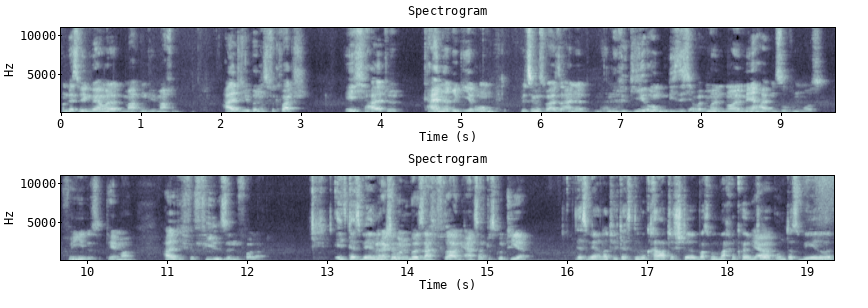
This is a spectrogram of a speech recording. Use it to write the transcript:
Und deswegen werden wir das irgendwie machen. Halte ich übrigens für Quatsch. Ich halte keine Regierung, beziehungsweise eine, eine Regierung, die sich aber immer neue Mehrheiten suchen muss für mhm. jedes Thema, halte ich für viel sinnvoller. Das wäre dann kann man über Sachfragen ernsthaft diskutieren. Das wäre natürlich das Demokratischste, was man machen könnte. Ja. Und das wäre,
